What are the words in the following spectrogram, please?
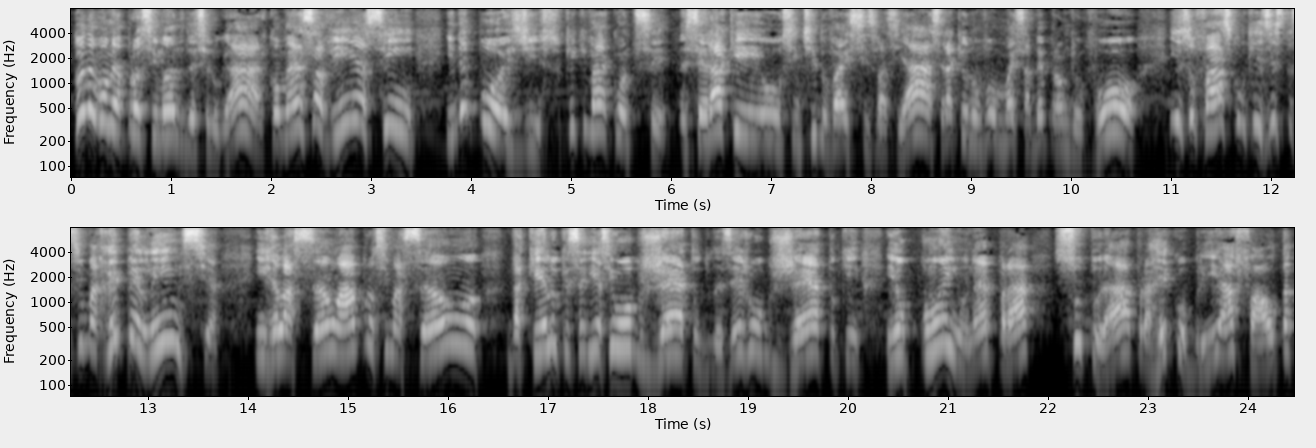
Quando eu vou me aproximando desse lugar, começa a vir assim. E depois disso, o que, que vai acontecer? Será que o sentido vai se esvaziar? Será que eu não vou mais saber para onde eu vou? Isso faz com que exista assim, uma repelência em relação à aproximação daquilo que seria assim, o objeto do desejo, o objeto que eu ponho né, para suturar, para recobrir a falta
